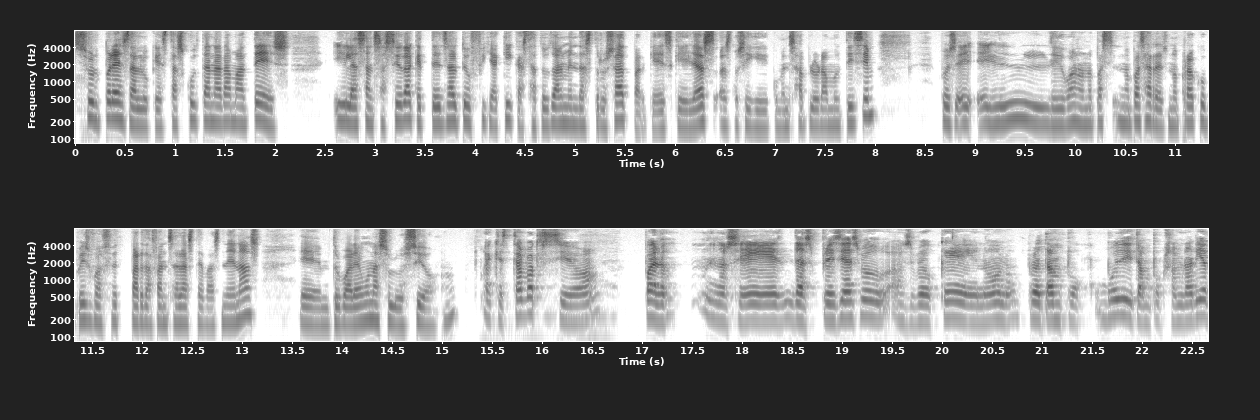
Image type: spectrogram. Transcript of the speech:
sorprès del que està escoltant ara mateix i la sensació de que tens el teu fill aquí que està totalment destrossat perquè és que ella o sigui, comença a plorar moltíssim, doncs ell, ell diu, bueno, no passa, no passa res, no preocupis, ho has fet per defensar les teves nenes, eh, trobarem una solució. No? Aquesta versió, bueno, no sé, després ja es veu, es veu que no, no, però tampoc, vull dir, tampoc semblaria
